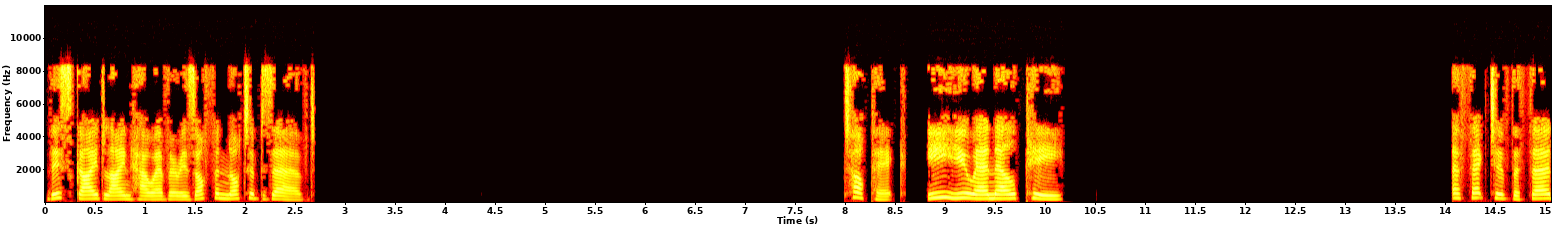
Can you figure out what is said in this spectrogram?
This guideline however is often not observed. EUNLP Effective 3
